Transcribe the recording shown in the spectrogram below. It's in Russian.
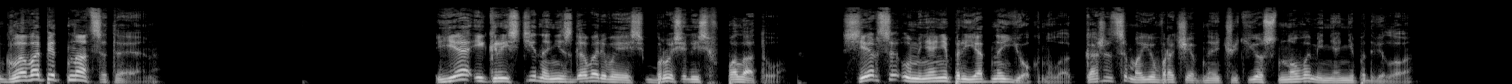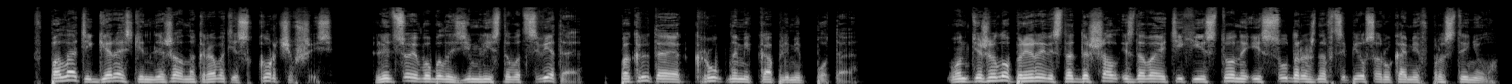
Глава пятнадцатая Я и Кристина, не сговариваясь, бросились в палату. Сердце у меня неприятно ёкнуло. Кажется, мое врачебное чутье снова меня не подвело. В палате Гераськин лежал на кровати, скорчившись. Лицо его было землистого цвета, покрытое крупными каплями пота. Он тяжело, прерывисто дышал, издавая тихие стоны, и судорожно вцепился руками в простыню.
